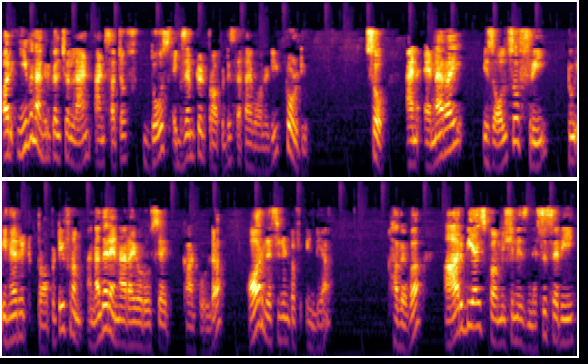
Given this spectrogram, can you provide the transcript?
or even agricultural land and such of those exempted properties that I've already told you. So, an NRI is also free to inherit property from another NRI or OCI cardholder or resident of India. However, RBI's permission is necessary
